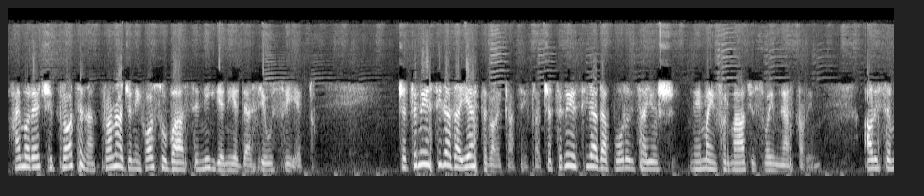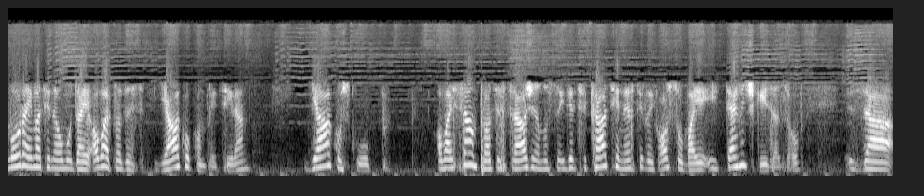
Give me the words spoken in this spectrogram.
hajmo reći, procenat pronađenih osoba se nigdje nije desio u svijetu. 14.000 jeste velika cifra. 14.000 porodica još nema informaciju o svojim nestalim. Ali se mora imati na umu da je ovaj proces jako kompliciran, jako skup. Ovaj sam proces traženja, odnosno identifikacije nestalih osoba je i tehnički izazov za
